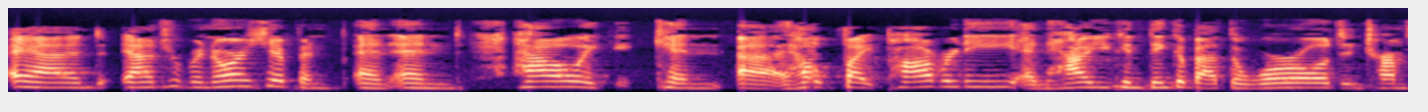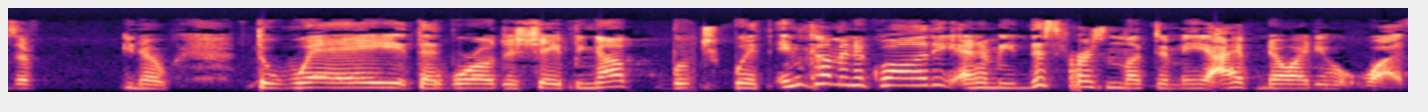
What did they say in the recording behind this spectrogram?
and entrepreneurship and, and, and how it can uh, help fight poverty and how you can think about the world in terms of you know, the way that world is shaping up which, with income inequality. And I mean, this person looked at me. I have no idea who it was.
